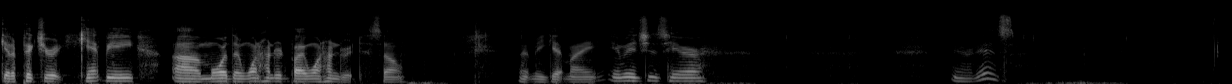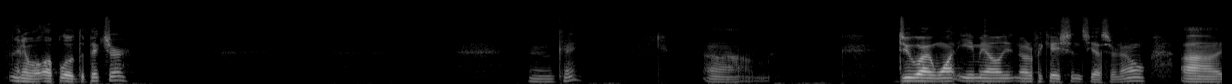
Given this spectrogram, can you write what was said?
get a picture. It can't be uh, more than 100 by 100. So let me get my images here. There it is. And it will upload the picture. Okay. Um, do I want email notifications? Yes or no. Uh,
